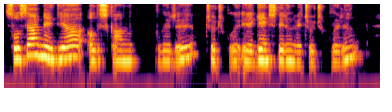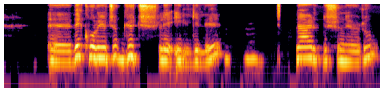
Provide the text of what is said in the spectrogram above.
sosyal medya alışkanlıkları çocuklu, e, gençlerin ve çocukların e, ve koruyucu güçle ilgili şeyler düşünüyorum.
